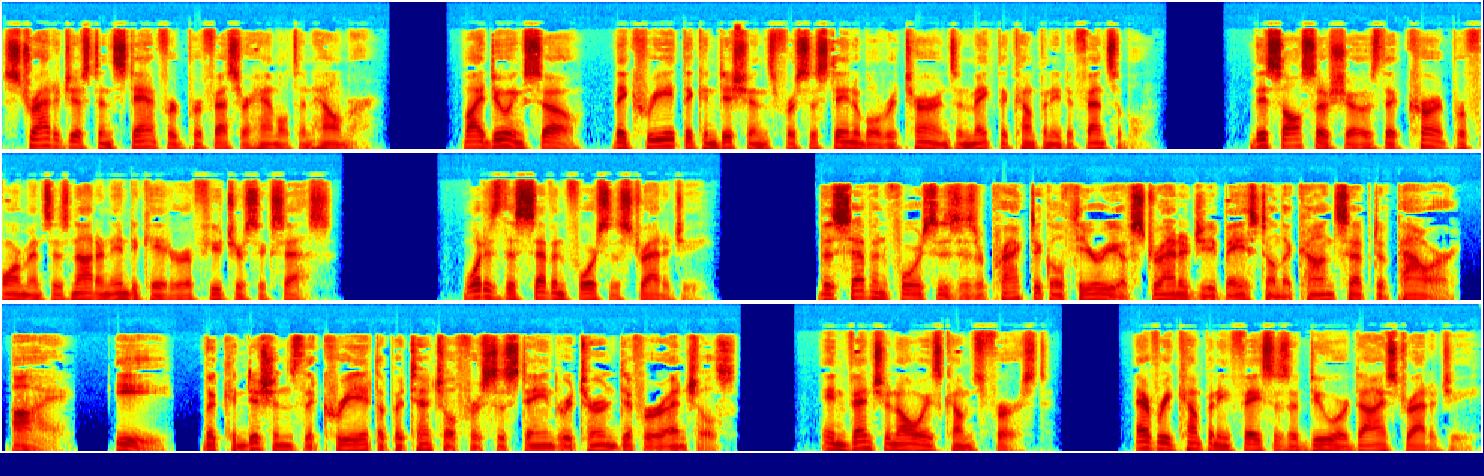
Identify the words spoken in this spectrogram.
strategist, and Stanford professor Hamilton Helmer. By doing so, they create the conditions for sustainable returns and make the company defensible. This also shows that current performance is not an indicator of future success. What is the Seven Forces strategy? The Seven Forces is a practical theory of strategy based on the concept of power, i.e., the conditions that create the potential for sustained return differentials. Invention always comes first. Every company faces a do or die strategy,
